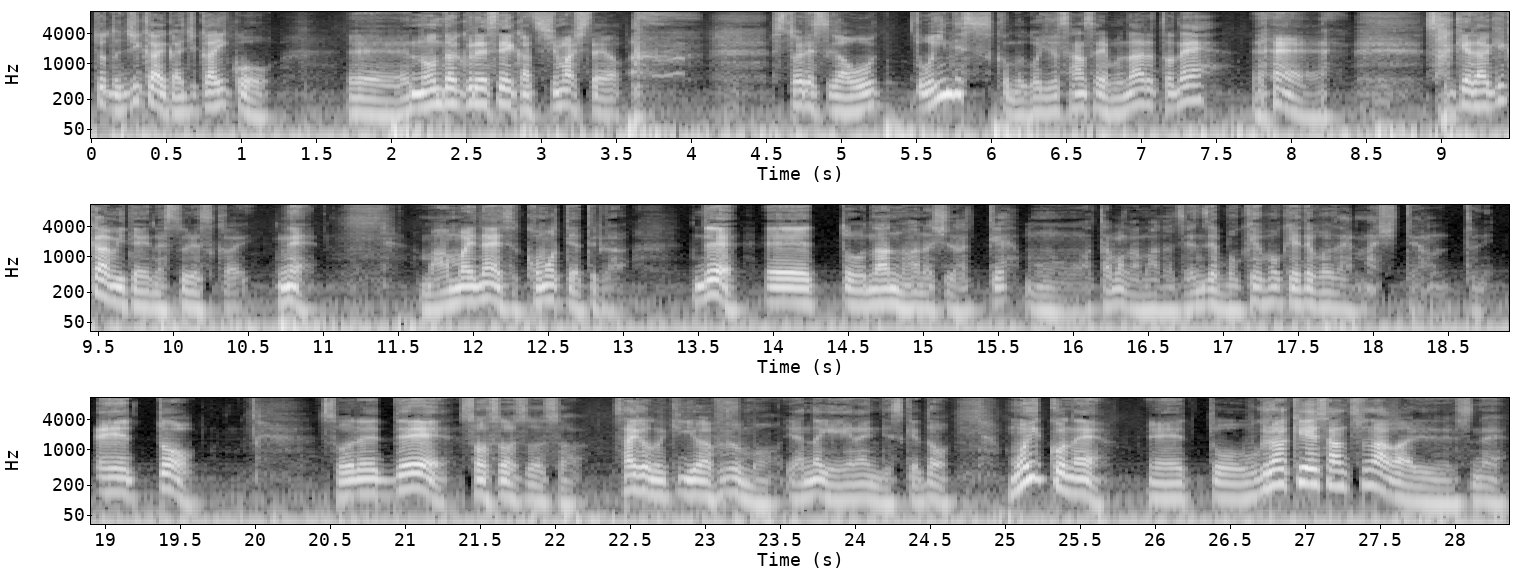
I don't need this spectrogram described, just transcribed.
ちょっと次回か次回以降、えー、飲んだくれ生活しましたよ。ストレスが多いんです。この53歳もなるとね。酒だけかみたいなストレスかね。まああんまりないです。こもってやってるから。でえー、っと何の話だっけ？もう頭がまだ全然ボケボケでございまして本当に。えー、っとそれでそうそうそうそう。最後の企業はフルもやんなきゃいけないんですけどもう一個ねえー、っと小倉圭さんつながりでですね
